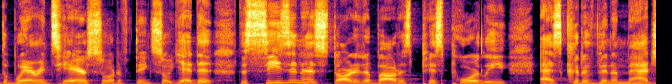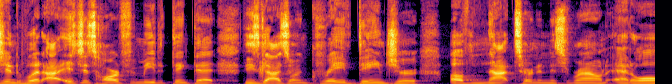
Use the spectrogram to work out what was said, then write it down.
the wear and tear sort of thing. So yeah, the the season has started about as piss poorly as could have been imagined, but I, it's just hard for me to think that these guys are in grave danger of not turning this around at all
